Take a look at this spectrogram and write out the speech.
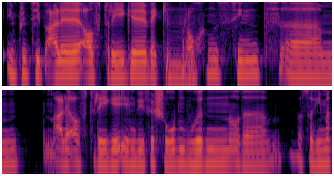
im Prinzip alle Aufträge weggebrochen sind, ähm, alle Aufträge irgendwie verschoben wurden oder was auch immer,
